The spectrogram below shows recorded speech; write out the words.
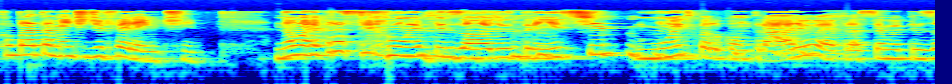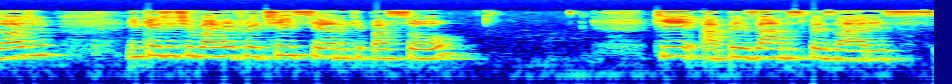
completamente diferente. Não é para ser um episódio triste, muito pelo contrário, é para ser um episódio em que a gente vai refletir esse ano que passou, que apesar dos pesares,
